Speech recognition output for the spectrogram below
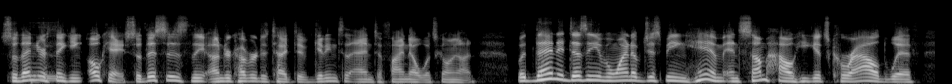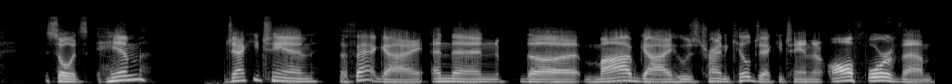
so then you're Mhm. thinking okay so this is the undercover detective getting to the end to find out what's going on but then it doesn't even wind up just being him and somehow he gets corralled with so it's him jackie chan the fat guy and then the mob guy who's trying to kill jackie chan and all four of them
